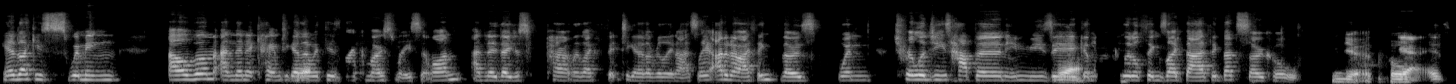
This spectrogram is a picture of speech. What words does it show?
he had like his swimming album, and then it came together Yeah. with his like most recent one, and they, they just apparently like fit together really nicely. I don't know. I think those when trilogies happen in music Yeah. and little things like that, I think that's so cool. Yeah. Cool. Yeah, it's.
